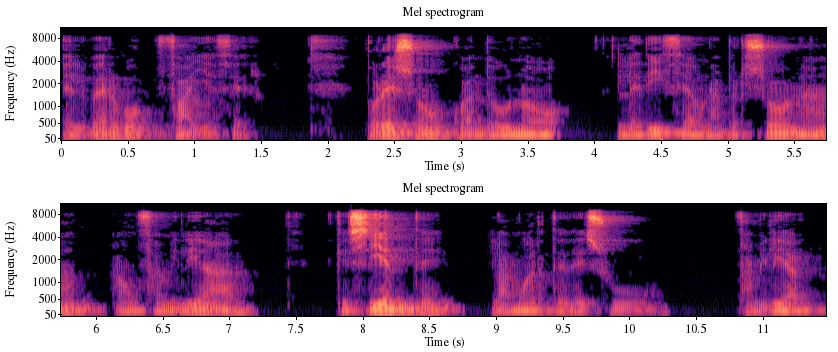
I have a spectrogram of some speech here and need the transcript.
el verbo fallecer. Por eso, cuando uno le dice a una persona, a un familiar, que siente la muerte de su familiar,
